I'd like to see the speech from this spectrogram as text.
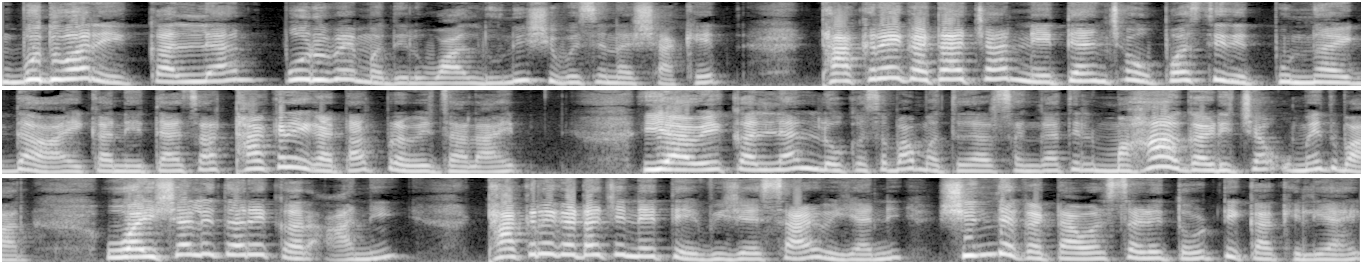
बुधवारी कल्याण पूर्वेमधील वालधुनी शिवसेना शाखेत ठाकरे गटाच्या नेत्यांच्या उपस्थितीत पुन्हा एकदा एका नेत्याचा ठाकरे गटात प्रवेश झाला आहे. यावेळी कल्याण लोकसभा मतदारसंघातील महाआघाडीच्या उमेदवार वैशाली दरेकर आणि ठाकरे गटाचे नेते विजय साळवी यांनी शिंदे गटावर सडेतोड टीका केली आहे.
